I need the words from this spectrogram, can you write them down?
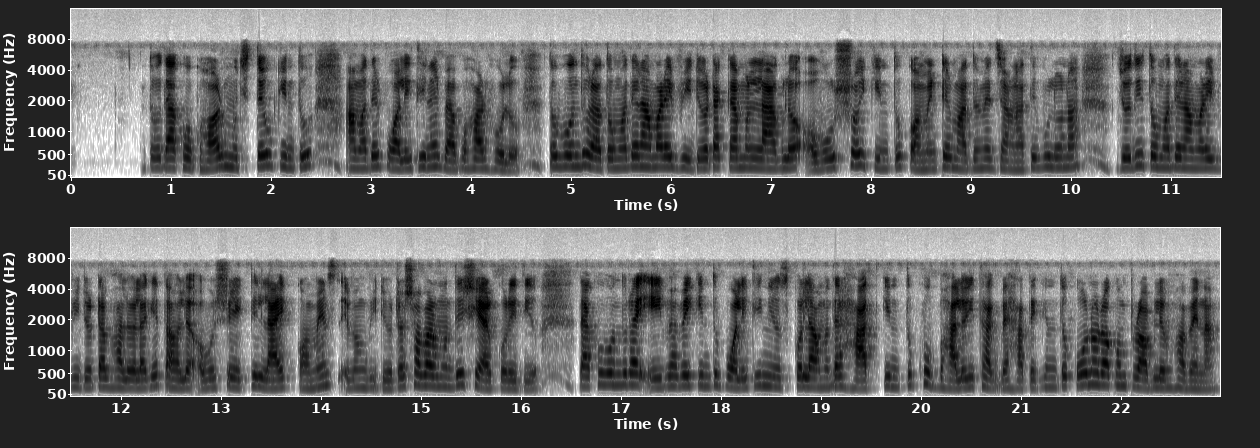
তো দেখো ঘর মুছতেও কিন্তু আমাদের পলিথিনের ব্যবহার হলো। তো বন্ধুরা, তোমাদের আমার এই ভিডিওটা কেমন লাগল অবশ্যই কিন্তু কমেন্টের মাধ্যমে জানাতে ভুলো না। যদি তোমাদের আমার এই ভিডিওটা ভালো লাগে তাহলে অবশ্যই একটি লাইক কমেন্টস এবং ভিডিওটা সবার মধ্যে শেয়ার করে দিও। দেখো বন্ধুরা, এইভাবে কিন্তু পলিথিন ইউজ করলে আমাদের হাত কিন্তু খুব ভালোই থাকবে, হাতে কিন্তু কোনো রকম প্রবলেম হবে না।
